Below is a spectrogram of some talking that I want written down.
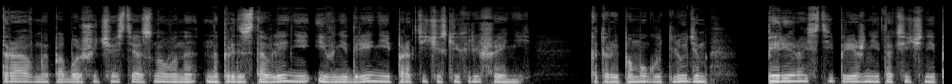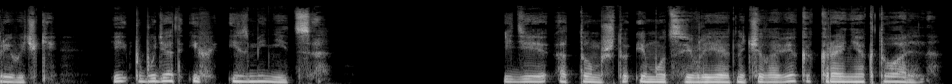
травмы по большей части основано на предоставлении и внедрении практических решений, которые помогут людям перерасти прежние токсичные привычки и побудят их измениться. Идея о том, что эмоции влияют на человека, крайне актуальна.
